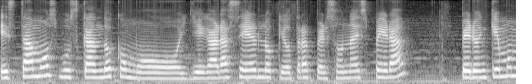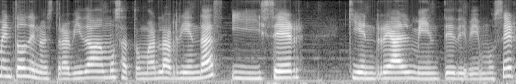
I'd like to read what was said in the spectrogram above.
estamos buscando como llegar a ser lo que otra persona espera, pero en qué momento de nuestra vida vamos a tomar las riendas y ser quien realmente debemos ser.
